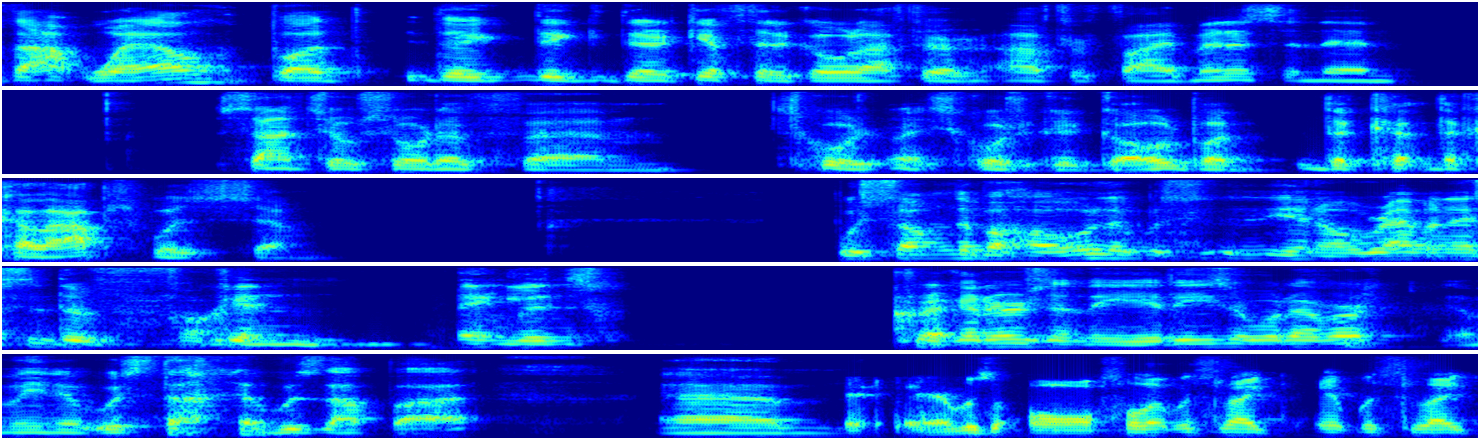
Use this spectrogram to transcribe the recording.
that well, but they they they're gifted a goal after after five minutes, and then Sancho sort of um, scores well, scores a good goal, but the the collapse was um, was something to behold. It was you know reminiscent of fucking England's cricketers in the eighties or whatever. I mean, it was that it was that bad. Um, it, it was awful. It was like it was like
